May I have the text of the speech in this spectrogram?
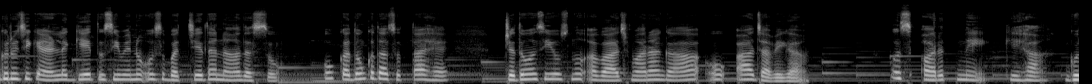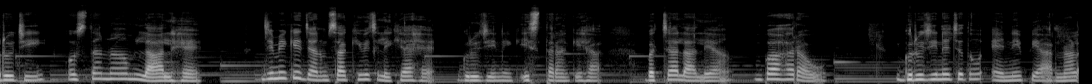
ਗੁਰੂ ਜੀ ਕਹਿਣ ਲੱਗੇ, ਤੁਸੀਂ ਮੈਨੂੰ ਉਸ ਬੱਚੇ ਦਾ ਨਾਂ ਦੱਸੋ। ਉਹ ਕਦੋਂ ਕਦਾ ਸੁੱਤਾ ਹੈ? ਜਦੋਂ ਅਸੀਂ ਉਸ ਨੂੰ ਆਵਾਜ਼ ਮਾਰਾਂਗਾ, ਉਹ ਆ ਜਾਵੇਗਾ। ਉਸ ਔਰਤ ਨੇ ਕਿਹਾ, ਗੁਰੂ ਜੀ, ਉਸ ਦਾ ਨਾਮ ਲਾਲ ਹੈ। ਜਿਵੇਂ ਕਿ ਜਨਮ ਸਾਖੀ ਵਿੱਚ ਲਿਖਿਆ ਹੈ, ਗੁਰੂ ਜੀ ਨੇ ਇਸ ਤਰ੍ਹਾਂ ਕਿਹਾ, ਬੱਚਾ ਲਾਲਿਆ, ਬਾਹਰ ਆਓ। ਗੁਰੂ ਜੀ ਨੇ ਜਦੋਂ ਐਨੇ ਪਿਆਰ ਨਾਲ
